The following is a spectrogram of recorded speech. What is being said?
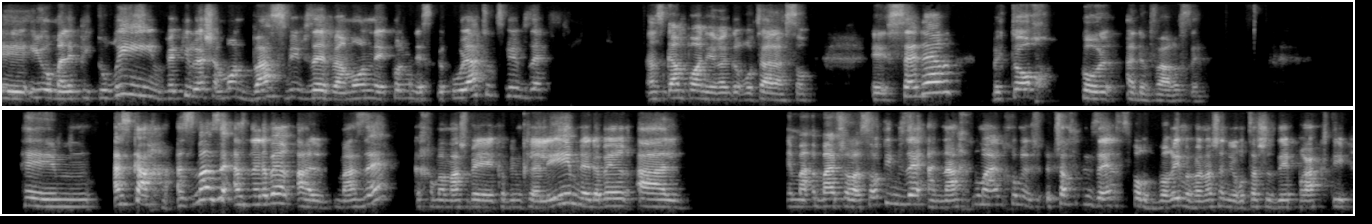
אה, יהיו מלא פיטורים, וכאילו יש המון באז סביב זה והמון אה, כל מיני ספקולציות סביב זה, אז גם פה אני רגע רוצה לעשות סדר בתוך כל הדבר הזה. אמ, אז ככה, אז מה זה, אז נדבר על מה זה, ככה ממש בקווים כלליים, נדבר על מה, מה אפשר לעשות עם זה? אנחנו, מה אנחנו, אפשר לעשות עם זה אין ספור דברים, אבל מה שאני רוצה שזה יהיה פרקטי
